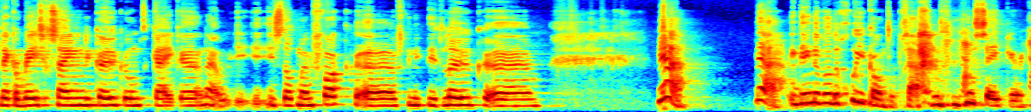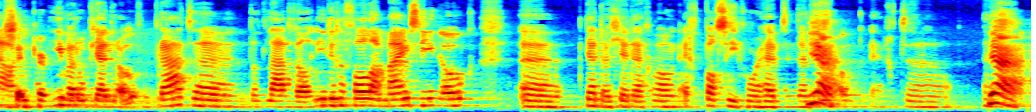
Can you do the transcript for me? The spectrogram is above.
lekker bezig zijn in de keuken om te kijken, nou, is dat mijn vak? Uh, vind ik dit leuk? ja, ja, ik denk dat we de goede kant op gaan. Ja. zeker, nou, zeker. Hier waarop jij erover praat, uh, dat laat wel in ieder geval aan mij zien ook. Uh, ja, dat jij daar gewoon echt passie voor hebt. En dat ja. je er ook echt uh, ja.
